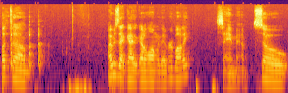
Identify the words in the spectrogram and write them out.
But um, I was that guy that got along with everybody. Same man. So,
